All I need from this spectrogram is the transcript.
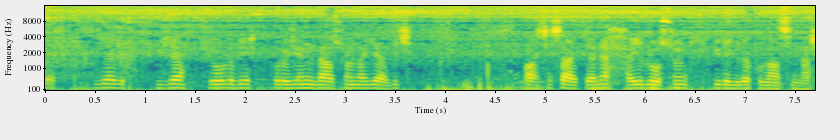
Evet, güzel güzel zorlu bir projenin daha sonuna geldik. Bahçe sahiplerine hayırlı olsun, güle güle kullansınlar.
